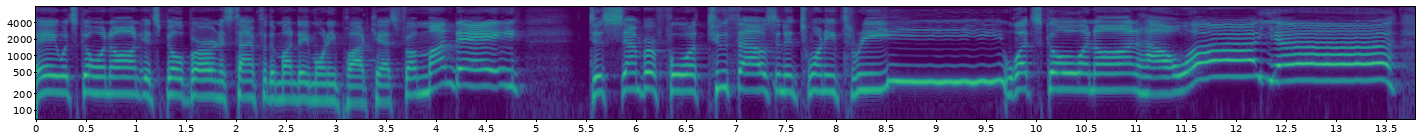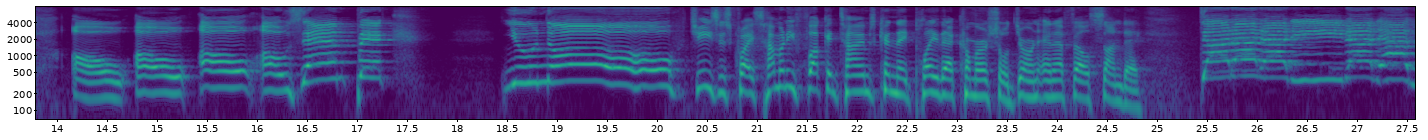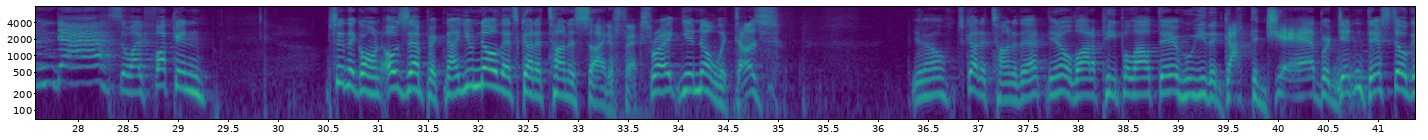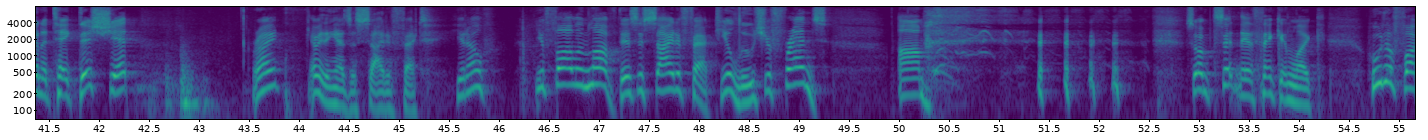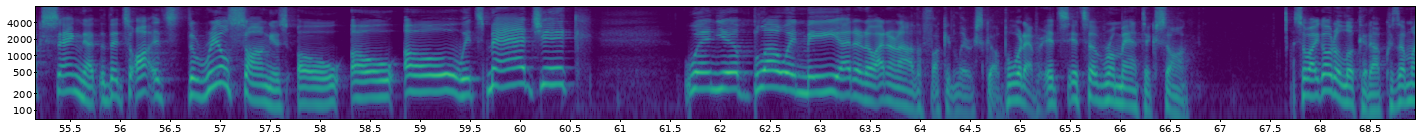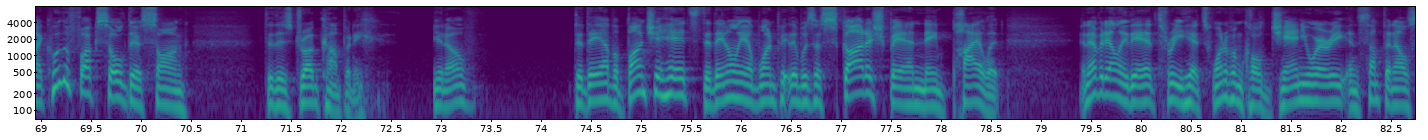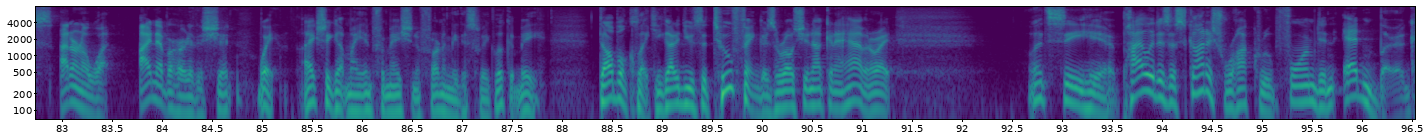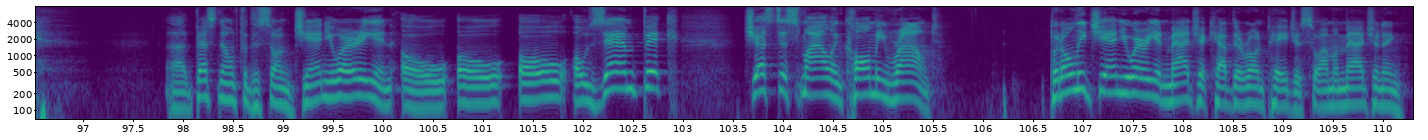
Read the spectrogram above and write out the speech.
Hey, what's going on? It's Bill Burr, and it's time for the Monday Morning Podcast from Monday, December 4th, 2023. What's going on? How are ya? Oh, oh, oh, oh, Zampic. You know. Jesus Christ, how many fucking times can they play that commercial during NFL Sunday? Da da da dee da da da. So I fucking I'm sitting there going, Ozempic. Now, you know that's got a ton of side effects, right? You know it does. You know, it's got a ton of that. You know, a lot of people out there who either got the jab or didn't, they're still going to take this shit, right? Everything has a side effect, you know? You fall in love, there's a side effect. You lose your friends. Um, so I'm sitting there thinking, like, who the fuck sang that? That's it's the real song is oh oh oh it's magic when you're blowing me. I don't know. I don't know how the fucking lyrics go, but whatever. It's it's a romantic song. So I go to look it up because I'm like, who the fuck sold their song to this drug company? You know, did they have a bunch of hits? Did they only have one? There was a Scottish band named Pilot, and evidently they had three hits. One of them called January, and something else. I don't know what. I never heard of this shit. Wait, I actually got my information in front of me this week. Look at me. Double click. You got to use the two fingers or else you're not going to have it. All right. Let's see here. Pilot is a Scottish rock group formed in Edinburgh. Uh, best known for the song January and Oh, Oh, Oh, Ozempic, Just a Smile and Call Me Round. But only January and Magic have their own pages, so I'm imagining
